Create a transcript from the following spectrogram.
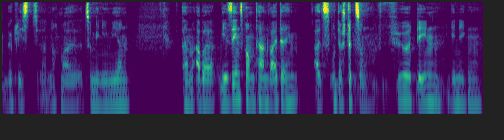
äh, möglichst äh, nochmal zu minimieren. Ähm, aber wir sehen es momentan weiterhin als Unterstützung für denjenigen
